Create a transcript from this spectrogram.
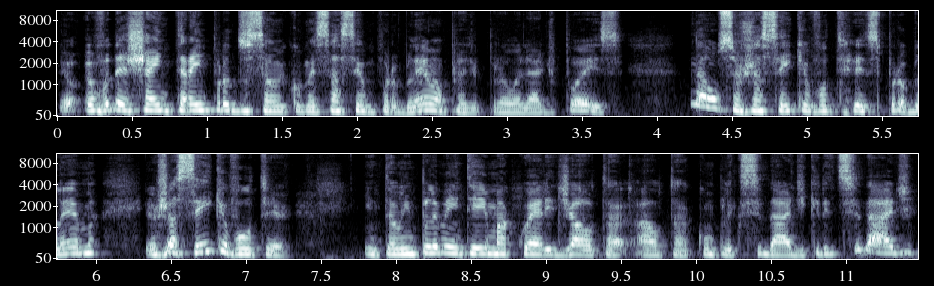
Eu, eu vou deixar entrar em produção e começar a ser um problema para eu olhar depois? Não, se eu já sei que eu vou ter esse problema, eu já sei que eu vou ter. Então, implementei uma query de alta, alta complexidade e criticidade,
